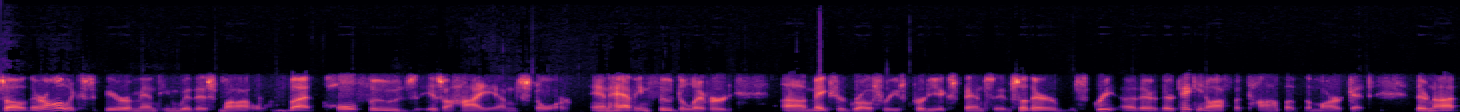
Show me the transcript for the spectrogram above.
So they're all experimenting with this model. But Whole Foods is a high end store, and having food delivered uh, makes your groceries pretty expensive. So they're uh, they're they're taking off the top of the market. They're not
